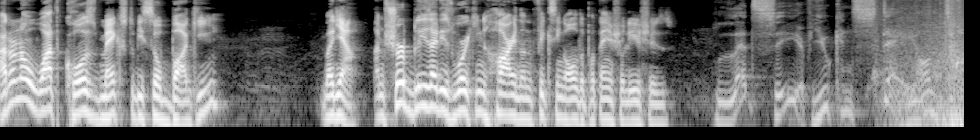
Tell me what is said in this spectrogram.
I don't know what caused mechs to be so buggy. But yeah, I'm sure Blizzard is working hard on fixing all the potential issues. Let's see if you can stay on top.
